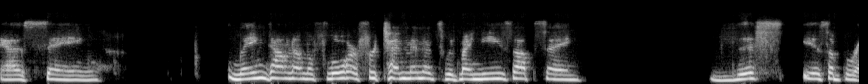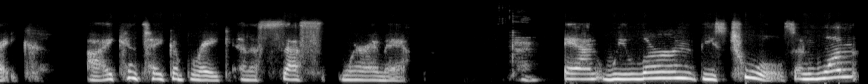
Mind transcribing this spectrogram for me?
as saying, laying down on the floor for 10 minutes with my knees up, saying, This is a break. I can take a break and assess where I'm at. Okay. And we learn these tools. And one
